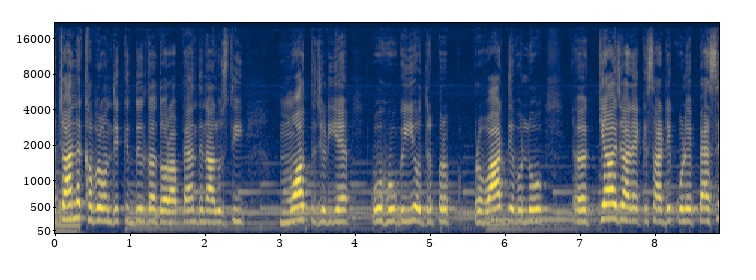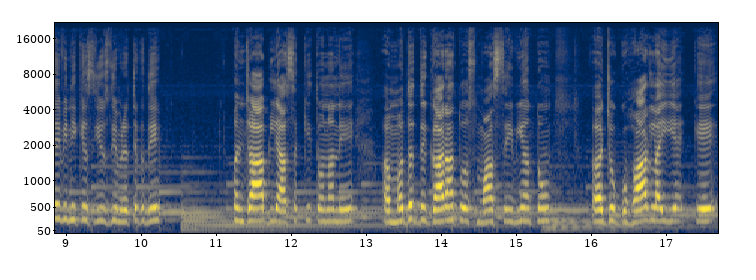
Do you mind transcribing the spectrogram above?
ਅਚਾਨਕ ਖਬਰ ਆਉਂਦੀ ਕਿ ਦਿਲ ਦਾ ਦੌਰਾ ਪੈਣ ਦੇ ਨਾਲ ਉਸਦੀ ਮੌਤ ਜਿਹੜੀ ਹੈ, ਉਹ ਹੋ ਗਈ ਹੈ। ਉਧਰ ਪਰਿਵਾਰ ਦੇ ਵੱਲੋਂ ਕਿਹਾ ਜਾ ਰਿਹਾ ਕਿ ਸਾਡੇ ਕੋਲੇ ਪੈਸੇ ਵੀ ਨਹੀਂ ਕਿ ਅਸੀਂ ਉਸਦੀ ਮ੍ਰਿਤਕ ਦੇ। ਪੰਜਾਬ ਲਿਆ ਸਕੀ ਤਾਂ ਉਹਨਾਂ ਨੇ ਮਦਦਗਾਰਾਂ ਤੋਂ, ਸਮਾਜ ਸੇਵੀਆਂ ਤੋਂ ਜੋ ਗੁਹਾਰ ਲਾਈ ਹੈ ਕਿ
